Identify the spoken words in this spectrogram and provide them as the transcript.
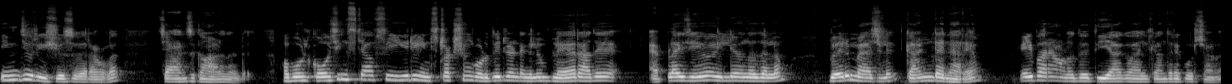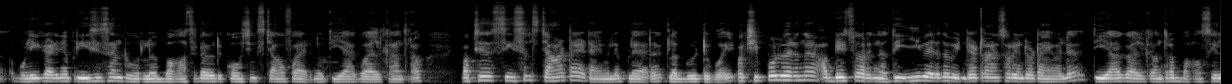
ഇഞ്ചുറി ഇഷ്യൂസ് വരാനുള്ള ചാൻസ് കാണുന്നുണ്ട്. അപ്പോൾ കോച്ചിങ് സ്റ്റാഫ്സ് ഈ ഒരു ഇൻസ്ട്രക്ഷൻ കൊടുത്തിട്ടുണ്ടെങ്കിലും പ്ലെയർ അത് അപ്ലൈ ചെയ്യോ ഇല്ലയോ എന്നതെല്ലാം വരും മാച്ചിൽ കണ്ടു തന്നെ അറിയാം. ഇനി പറയാനുള്ളത് തിയാഗോ അൽക്കാന്തരെ കുറിച്ചാണ്. അപ്പോൾ ഈ കഴിഞ്ഞ പ്രീ സീസൺ ടൂറിൽ ബാസയുടെ ഒരു കോച്ചിങ് സ്റ്റാഫായിരുന്നു തിയാഗോ അൽക്കാന്ത്ര പക്ഷേ സീസൺ സ്റ്റാർട്ടായ ടൈമിൽ പ്ലെയർ ക്ലബ്ബ് വിട്ട് പോയി. പക്ഷേ ഇപ്പോൾ വരുന്ന അപ്ഡേറ്റ്സ് പറയുന്നത് ഈ വരുന്ന വിന്റർ ട്രാൻസ്ഫറിന്റെ ടൈമിൽ തിയാഗോ അൽക്കാന്ത്ര ബാസിൽ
